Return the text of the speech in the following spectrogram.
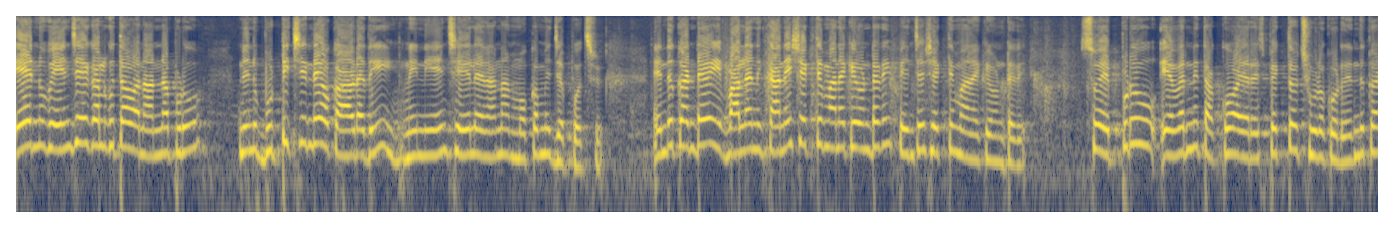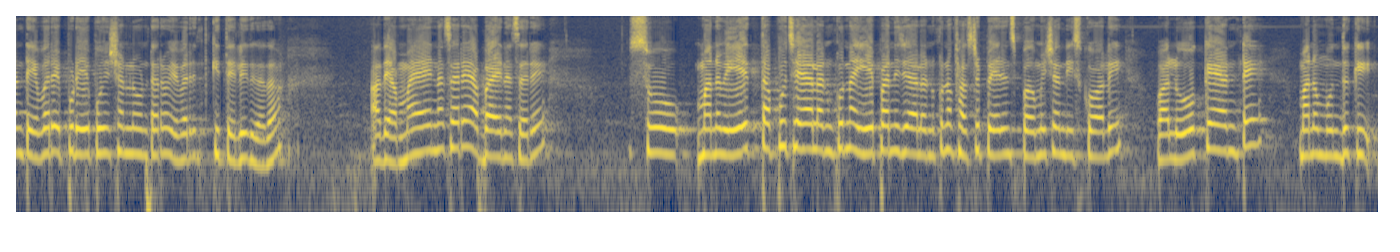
ఏ నువ్వేం చేయగలుగుతావు? అని అన్నప్పుడు నేను బుట్టిచ్చిందే ఒక ఆడది నేను ఏం చేయలేనని నా ముఖం మీద చెప్పొచ్చు. ఎందుకంటే వాళ్ళని కనే శక్తి మనకే ఉంటుంది పెంచే శక్తి మనకే ఉంటుంది. సో ఎప్పుడు ఎవరిని తక్కువ రెస్పెక్ట్తో చూడకూడదు. ఎందుకంటే ఎవరు ఎప్పుడు ఏ పొజిషన్లో ఉంటారో ఎవరికి తెలియదు కదా. అది అమ్మాయి అయినా సరే అబ్బాయి అయినా సరే సో మనం ఏ తప్పు చేయాలనుకున్నా ఏ పని చేయాలనుకున్నా ఫస్ట్ పేరెంట్స్ పర్మిషన్ తీసుకోవాలి. వాళ్ళు ఓకే అంటే మనం ముందుకి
